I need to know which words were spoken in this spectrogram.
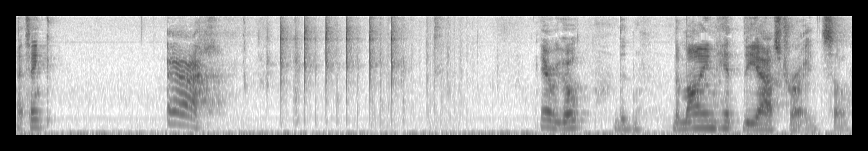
I think Ah. There we go. The, the mine hit the asteroid, so...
